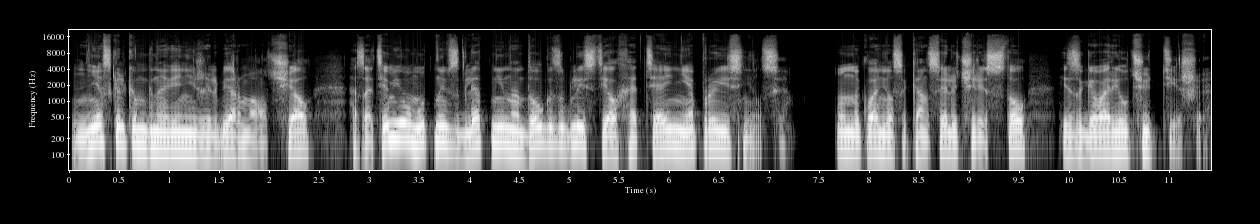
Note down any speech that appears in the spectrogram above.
Несколько мгновений Жильбер молчал, а затем его мутный взгляд ненадолго заблестел, хотя и не прояснился. Он наклонился к канцелю через стол и заговорил чуть тише.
